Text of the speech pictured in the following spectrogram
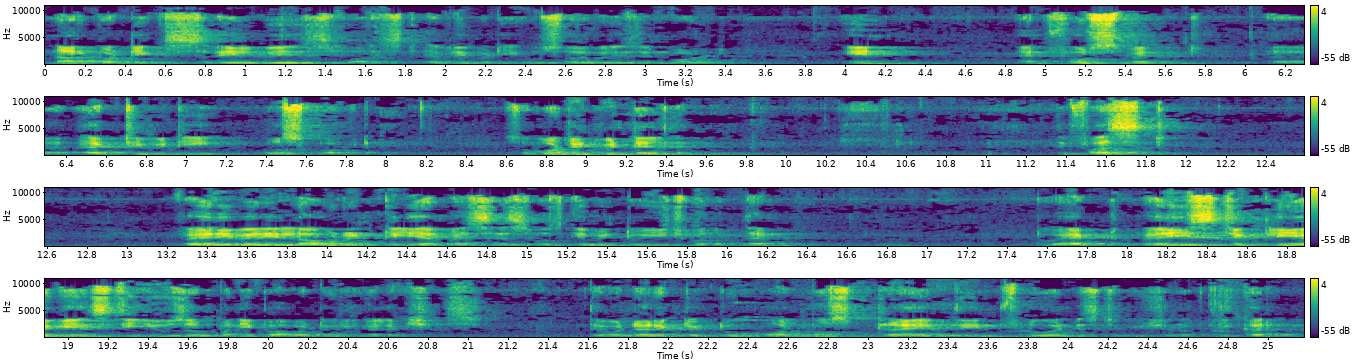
Narcotics, Railways, Forest, everybody whosoever is involved in enforcement uh, activity was caught. So what did we tell them? The first very, very loud and clear message was given to each one of them to act very strictly against the use of money power during elections. They were directed to almost drive the inflow and distribution of liquor,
